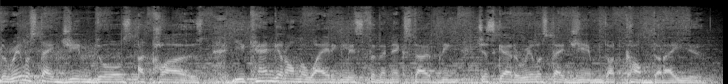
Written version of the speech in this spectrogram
The Real Estate Gym doors are closed. You can get on the waiting list for the next opening. Just go to realestategym.com.au.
